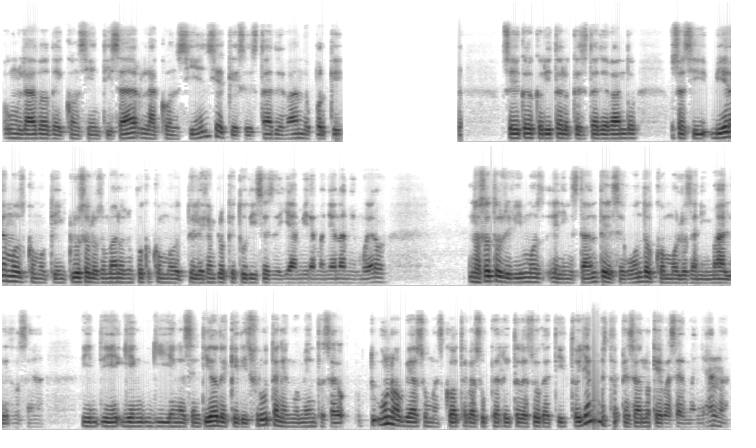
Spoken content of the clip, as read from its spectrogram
un lado de concientizar la conciencia que se está llevando, porque, o sea, yo creo que ahorita lo que se está llevando, o sea, si viéramos como que incluso los humanos, un poco como el ejemplo que tú dices de ya, mira, mañana me muero, nosotros vivimos el instante, el segundo, como los animales, o sea, y, y, y en, y en el sentido de que disfrutan el momento, o sea, uno ve a su mascota, ve a su perrito, ve a su gatito, ya no está pensando qué va a ser mañana,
